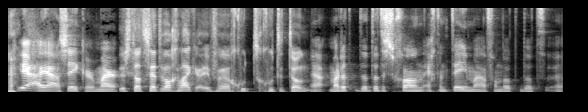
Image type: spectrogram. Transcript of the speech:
ja, ja, zeker. Maar Dus dat zet wel gelijk even goed, goed de toon. Ja, maar dat, dat, dat is gewoon echt een thema van dat, dat, eh,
